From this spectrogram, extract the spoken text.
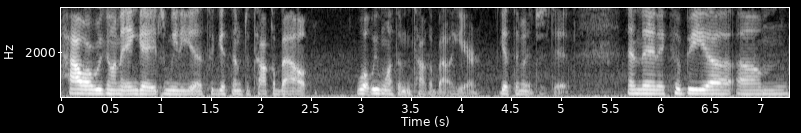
how are we going to engage media to get them to talk about what we want them to talk about here, get them interested? And then it could be a um,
